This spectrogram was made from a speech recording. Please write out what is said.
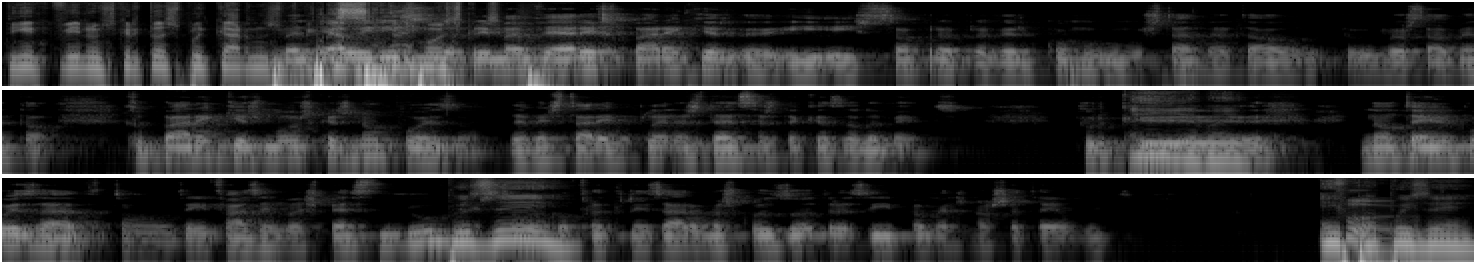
Tinha que vir um escritor explicar-nos Mas é o início da primavera e reparem que, e isto só para, para ver como o estado mental, o meu estado mental, reparem que as moscas não poisam, devem estar em plenas danças de acasalamento, porque Aí, não têm poisado, então, têm, fazem uma espécie de nuvens, estão é. a confraternizar umas com as outras e pelo menos não chateiam muito. Epa, pois é.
